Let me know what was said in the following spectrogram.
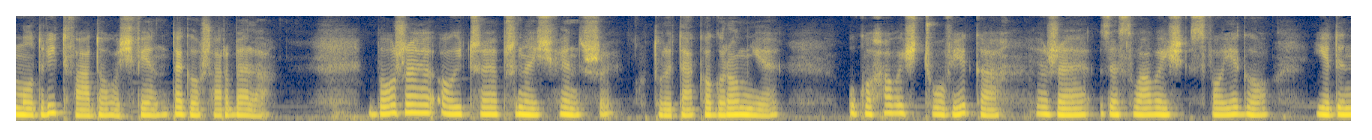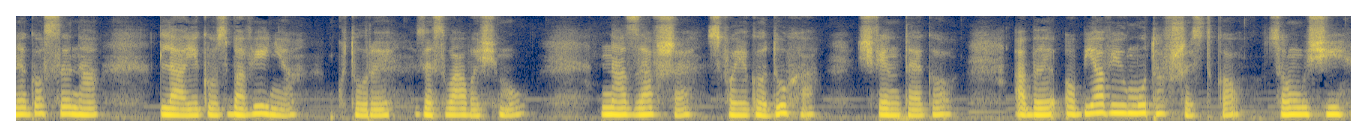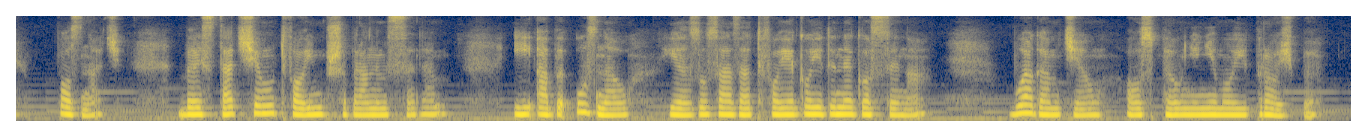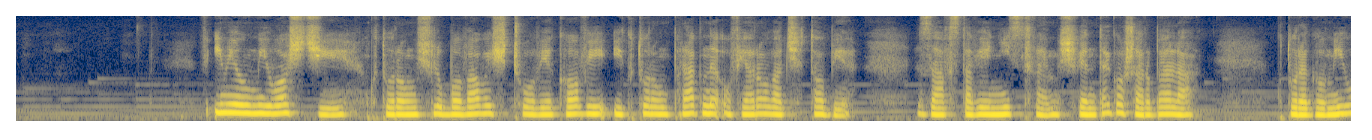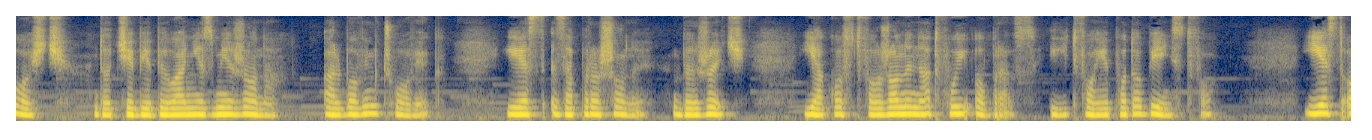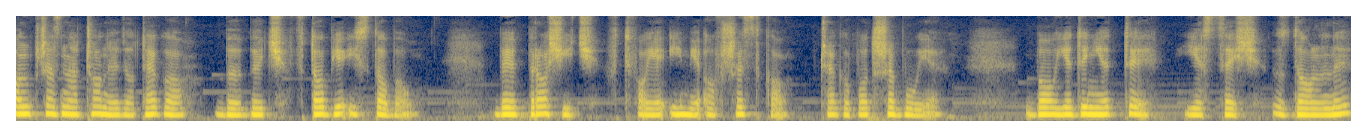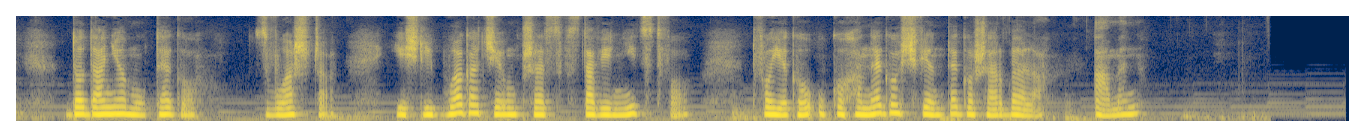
Modlitwa do świętego Szarbela. Boże Ojcze Przynajświętszy, który tak ogromnie ukochałeś człowieka, że zesłałeś swojego jedynego Syna dla jego zbawienia, który zesłałeś mu na zawsze swojego Ducha Świętego, aby objawił mu to wszystko, co musi poznać, by stać się Twoim przybranym synem i aby uznał Jezusa za Twojego jedynego syna. Błagam Cię o spełnienie mojej prośby. W imię miłości, którą ślubowałeś człowiekowi i którą pragnę ofiarować Tobie za wstawiennictwem świętego Szarbela, którego miłość do Ciebie była niezmierzona, albowiem człowiek jest zaproszony, by żyć jako stworzony na Twój obraz i Twoje podobieństwo. Jest on przeznaczony do tego, by być w Tobie i z Tobą, by prosić w Twoje imię o wszystko, czego potrzebuje, bo jedynie Ty jesteś zdolny do dania mu tego, zwłaszcza jeśli błaga Cię przez wstawiennictwo Twojego ukochanego świętego Szarbela. Amen.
